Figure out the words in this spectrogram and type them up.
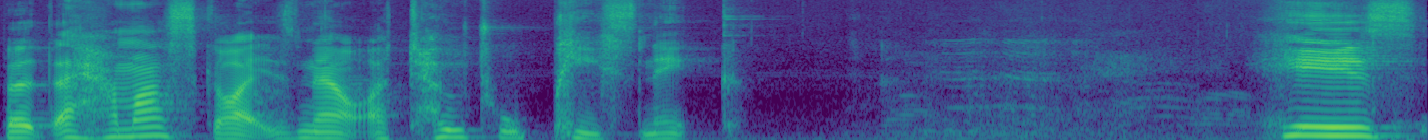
but the Hamas guy is now a total peacenik. He's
